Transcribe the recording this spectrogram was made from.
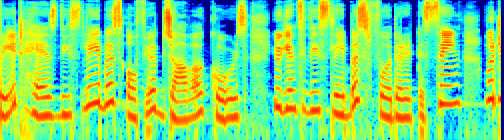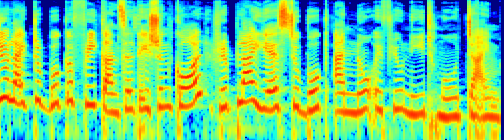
great, here's the syllabus of your Java course. You can see the syllabus further. It is saying, would you like to book a free consultation call? Reply yes to book and know if you need more time.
